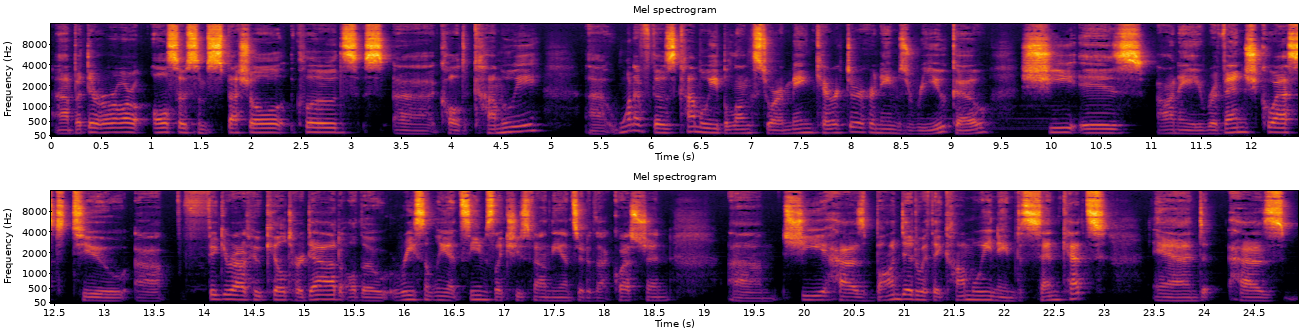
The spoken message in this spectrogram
Uh, but there are also some special clothes uh, called kamui. Uh, one of those kamui belongs to our main character. Her name's Ryuko. She is on a revenge quest to uh, figure out who killed her dad, although recently it seems like she's found the answer to that question. Um, she has bonded with a Kamui named Senketsu and has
